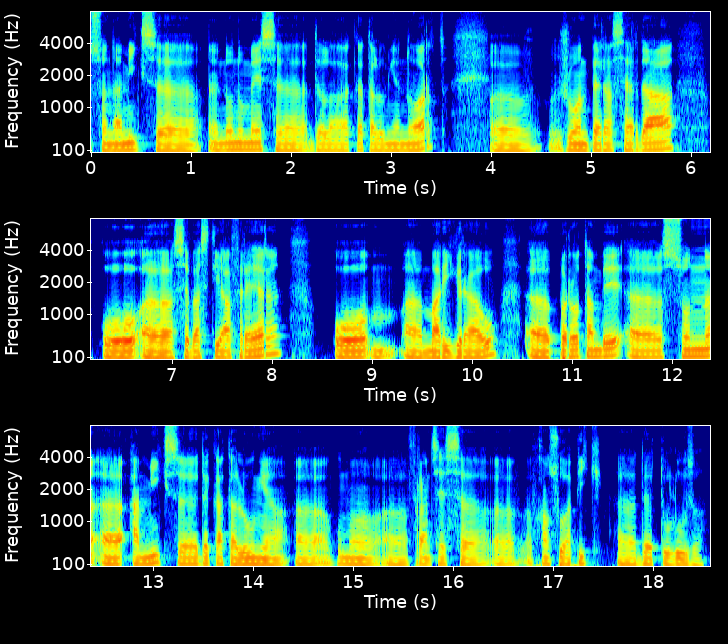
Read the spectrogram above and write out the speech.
Són amics uh, no només uh, de la Catalunya Nord, uh, Joan Pere Cerdà o uh, Sebastià Frère o uh, Marie Grau, uh, però també uh, de Catalunya, uh, François Pic de Toulouse.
